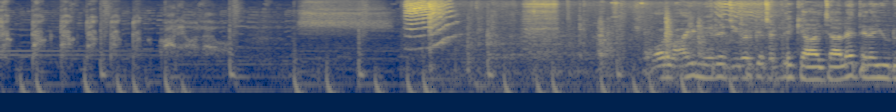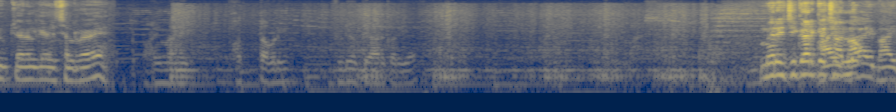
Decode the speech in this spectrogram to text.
ठक ठक ठक ठक ठक ठक आने वाला है वो और भाई मेरे जिगर के छल्ले क्या हाल चाल है? तेरा यूट्यूब चैनल कैसे चल रहा है? भाई मैंने बहुत तगड़ी वीडियो तैयार करी है। मेरे जिगर के छल्लो भाई भाई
